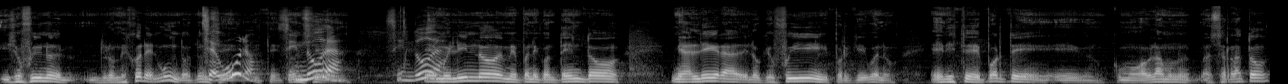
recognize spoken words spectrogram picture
y yo fui uno de, los mejores del mundo. Entonces, Seguro, sin duda, sin duda. es muy lindo, me pone contento, me alegra de lo que fui, porque bueno, en este deporte, eh, como hablamos hace rato,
